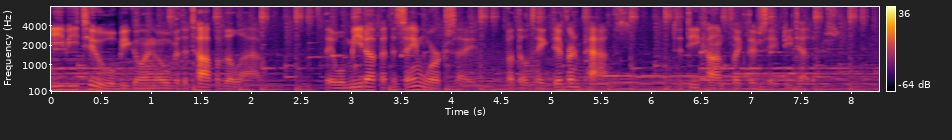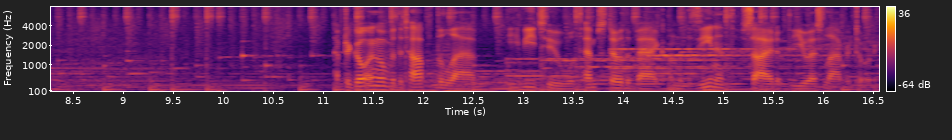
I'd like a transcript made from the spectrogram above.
EV2 will be going over the top of the lab. They will meet up at the same worksite, but they'll take different paths to deconflict their safety tethers. After going over the top of the lab, EV2 will temp stow the bag on the zenith side of the US laboratory.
